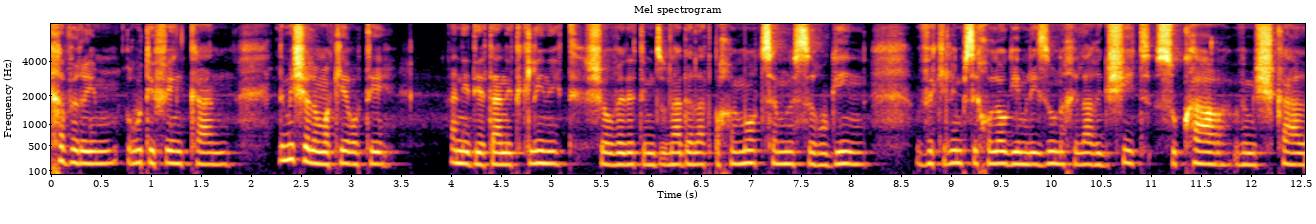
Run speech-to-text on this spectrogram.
חברים, רותי פינק כאן. למי שלא מכיר אותי, אני דיאטנית קלינית שעובדת עם תזונה דלת פחמימות, סמל לסירוגין וכלים פסיכולוגיים לאיזון אכילה רגשית, סוכר ומשקל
